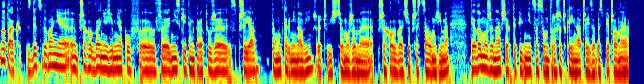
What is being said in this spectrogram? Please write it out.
No tak, zdecydowanie e, przechowywanie ziemniaków e, w niskiej temperaturze sprzyja temu terminowi, że rzeczywiście możemy przechowywać je przez całą zimę. Wiadomo, że na wsiach te piwnice są troszeczkę inaczej zabezpieczone,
